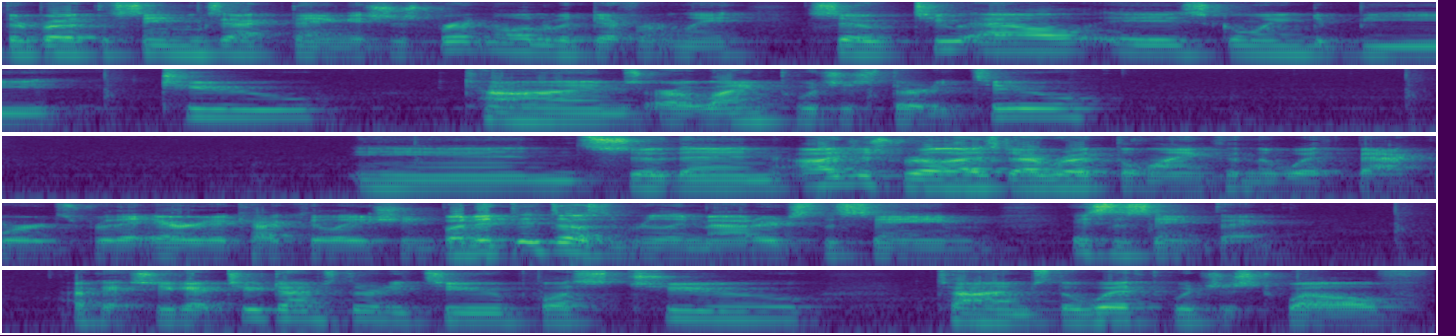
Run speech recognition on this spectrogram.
They're both the same exact thing. It's just written a little bit differently. So 2L is going to be 2 times our length, which is 32. And so then I just realized I wrote the length and the width backwards for the area calculation, but it, it doesn't really matter. It's the same. It's the same thing. Okay, so you got 2 times 32 plus 2 times the width, which is 12.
